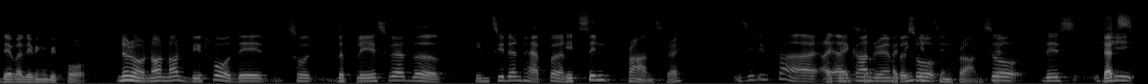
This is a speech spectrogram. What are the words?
they were living before no no not not before they so the place where the incident happened it's in france right is it in france i, I, I can't so. remember i think so it's in france so yeah. This that's she,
